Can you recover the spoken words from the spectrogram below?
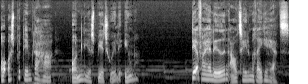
Og også på dem, der har åndelige og spirituelle evner. Derfor har jeg lavet en aftale med Rikke Hertz.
